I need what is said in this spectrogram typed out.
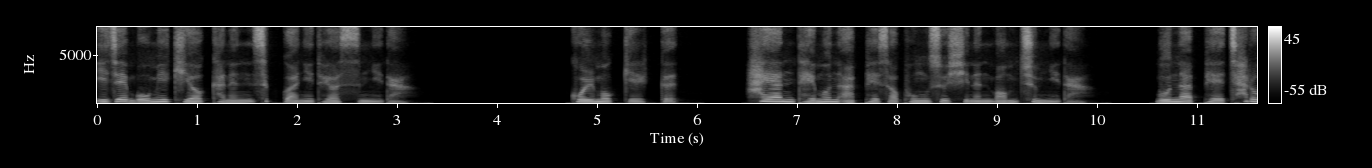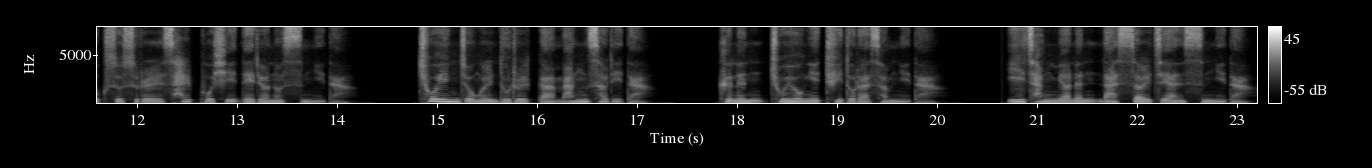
이제 몸이 기억하는 습관이 되었습니다. 골목길 끝. 하얀 대문 앞에서 봉수 씨는 멈춥니다. 문 앞에 찰옥수수를 살포시 내려놓습니다. 초인종을 누를까 망설이다. 그는 조용히 뒤돌아섭니다. 이 장면은 낯설지 않습니다.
